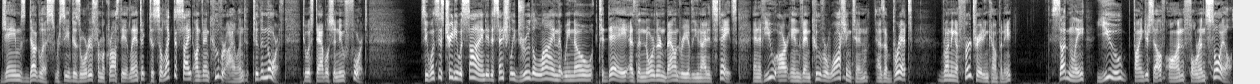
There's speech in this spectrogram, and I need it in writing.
James Douglas received his orders from across the Atlantic to select a site on Vancouver Island to the north to establish a new fort. See, once this treaty was signed, it essentially drew the line that we know today as the northern boundary of the United States. And if you are in Vancouver, Washington, as a Brit running a fur trading company, suddenly you find yourself on foreign soil.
